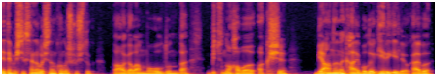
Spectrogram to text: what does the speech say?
Ne demiştik? Sene başında konuşmuştuk. Dalgalanma olduğunda bütün o hava akışı bir anlığına kayboluyor geri geliyor kayboluyor.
